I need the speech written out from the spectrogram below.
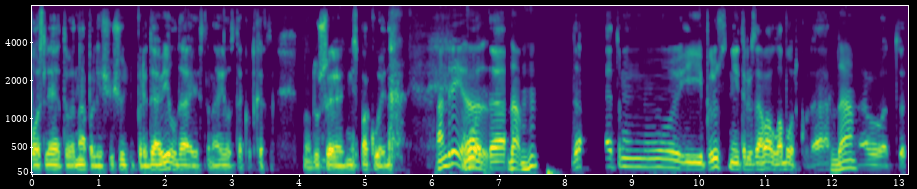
после этого Наполе чуть-чуть придавил, да, и становилось так вот как-то на душе неспокойно. Андрей, вот, а, да. Угу. Поэтому и плюс нейтрализовал Лоботку, да. Да. Вот.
